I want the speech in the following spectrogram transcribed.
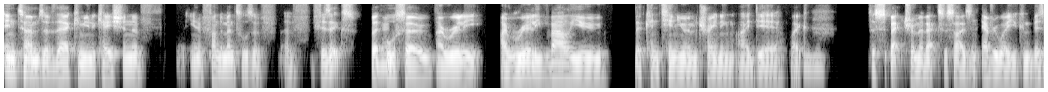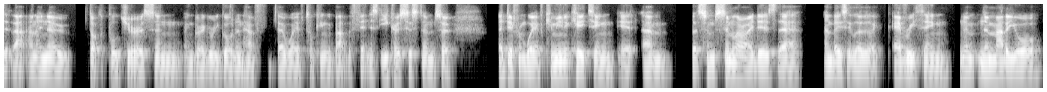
in terms of their communication of, you know, fundamentals of of physics, but mm-hmm. also I really, I really value the continuum training idea, like mm-hmm. the spectrum of exercise and everywhere you can visit that. And I know Dr. Paul Juris and, and Gregory Gordon have their way of talking about the fitness ecosystem. So a different way of communicating it, um, but some similar ideas there. And basically, like everything, no, no matter your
